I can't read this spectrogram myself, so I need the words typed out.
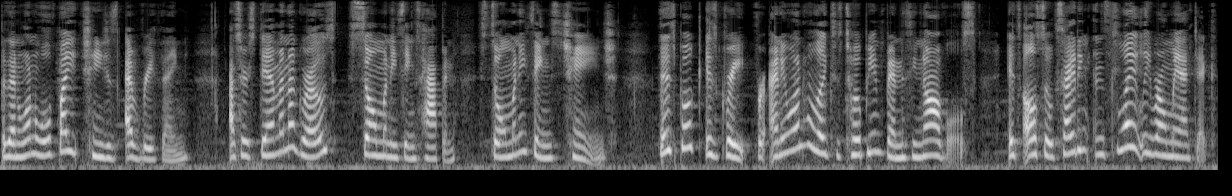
but then one wolf bite changes everything. As her stamina grows, so many things happen, so many things change. This book is great for anyone who likes dystopian fantasy novels. It's also exciting and slightly romantic.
